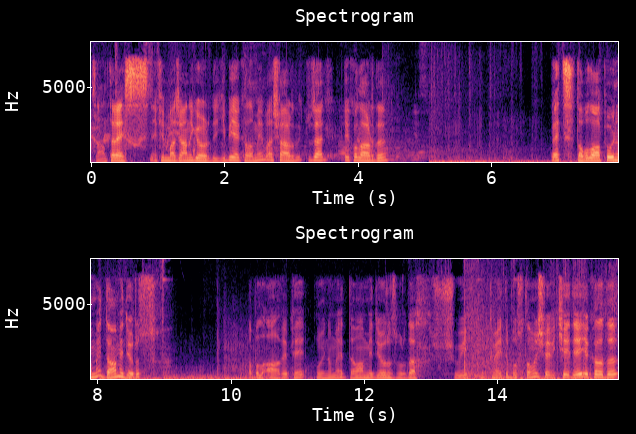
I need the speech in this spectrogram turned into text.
Zantares Nef'in bacağını gördüğü gibi yakalamayı başardı. Güzel ekolardı. Evet, Double AP oynamaya devam ediyoruz. Double AWP oynamaya devam ediyoruz burada. Şu ultimate'i boostlamış ve Vike'de yakaladı.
